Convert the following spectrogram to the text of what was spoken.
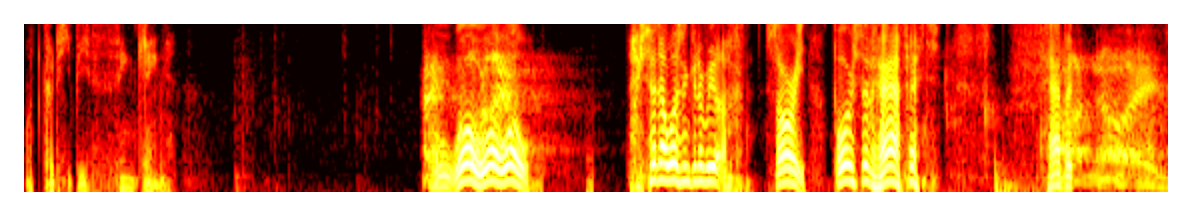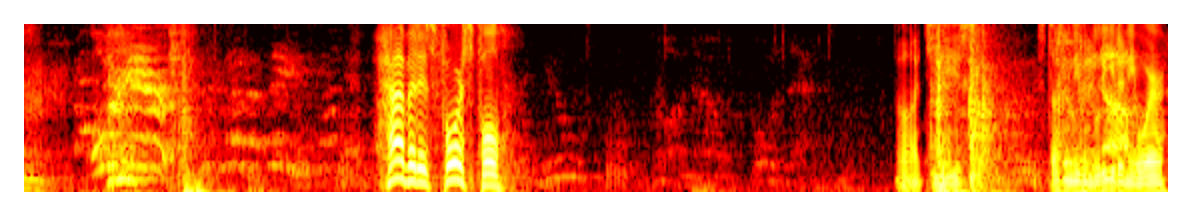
What could he be thinking? Oh, whoa, whoa, whoa. I said I wasn't going to be. Sorry. Force of habit. Habit. Hmm. Habit is forceful. Oh, jeez. This doesn't even lead anywhere.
